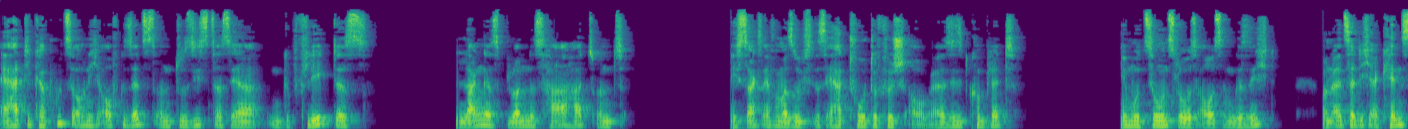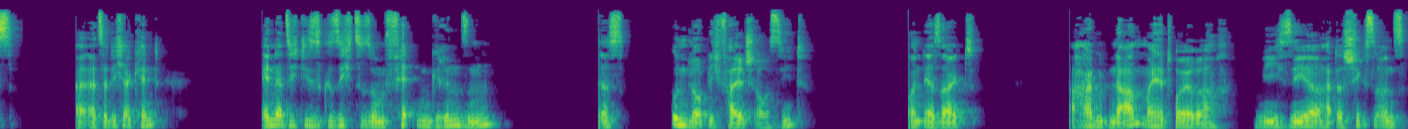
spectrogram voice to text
Er hat die Kapuze auch nicht aufgesetzt und du siehst, dass er ein gepflegtes, langes, blondes Haar hat und ich sag's einfach mal so, es ist, er hat tote Fischaugen. Also er sieht komplett emotionslos aus im Gesicht. Und als er dich erkennst, äh, als er dich erkennt, ändert sich dieses Gesicht zu so einem fetten Grinsen, das unglaublich falsch aussieht. Und er sagt, ah, guten Abend, meine Teure. Wie ich sehe, hat das Schicksal uns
